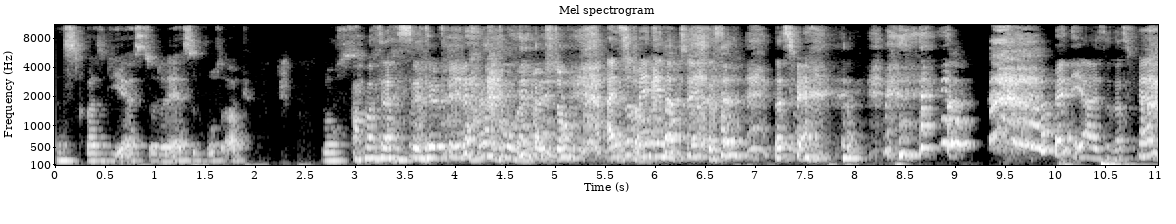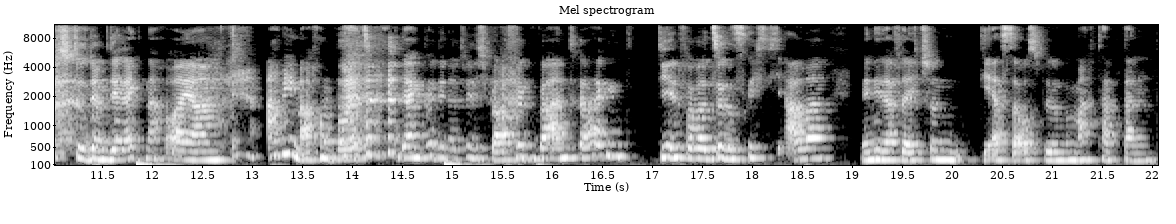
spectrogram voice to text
wenn es quasi die erste, der erste große Abschluss. Aber das ist ja der Fehler. Moment, halt stopp. Also Stopp. wenn ihr natürlich das, das Fern Wenn ihr also das Fernstudium direkt nach eurem Abi machen wollt, dann könnt ihr natürlich BAföG beantragen. Die Information ist richtig, aber wenn ihr da vielleicht schon die erste Ausbildung gemacht habt, dann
